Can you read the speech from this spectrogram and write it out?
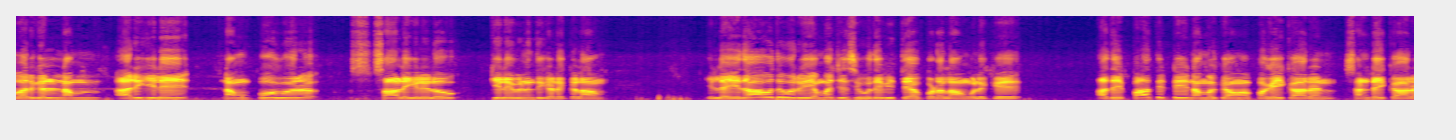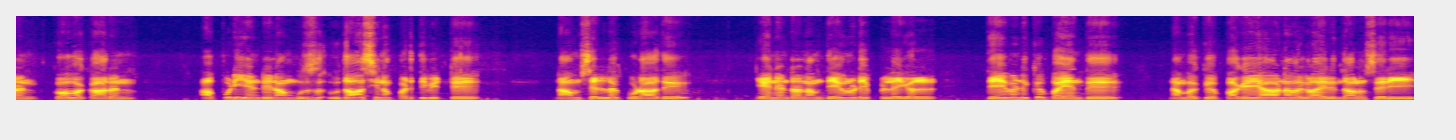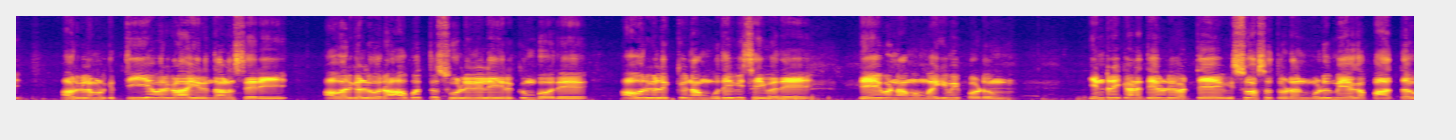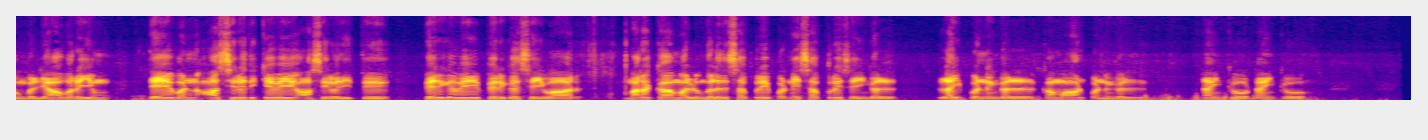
அவர்கள் நம் அருகிலே நம் போகிற சாலைகளிலோ கீழே விழுந்து கிடக்கலாம். இல்லை ஏதாவது ஒரு எமர்ஜென்சி உதவி தேவைப்படலாம் உங்களுக்கு. அதை பார்த்துட்டு நமக்கு அவன் பகைக்காரன் சண்டைக்காரன் கோபக்காரன் அப்படி என்று நாம் உச உதாசீனப்படுத்திவிட்டு நாம் செல்லக்கூடாது. ஏனென்றால் நாம் தேவனுடைய பிள்ளைகள் தேவனுக்கு பயந்து நமக்கு பகையானவர்களாக இருந்தாலும் சரி அவர்கள் நம்மளுக்கு தீயவர்களாக இருந்தாலும் சரி அவர்கள் ஒரு ஆபத்து சூழ்நிலையில் இருக்கும்போது அவர்களுக்கு நாம் உதவி செய்வதே தேவநாமம் மகிமைப்படும். இன்றைக்கான தேவனுடைய வார்த்தையை விசுவாசத்துடன் முழுமையாக பார்த்த உங்கள் யாவரையும் தேவன் ஆசீர்வதிக்கவே ஆசீர்வதித்து பெருகவே பெருக செய்வார். மறக்காமல் உங்களது சப்ஸ்கிரைப் பண்ணி சப்ஸ்கிரைப் செய்யுங்கள். லைக் பண்ணுங்கள். கமெண்ட் பண்ணுங்கள். Thank you thank you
